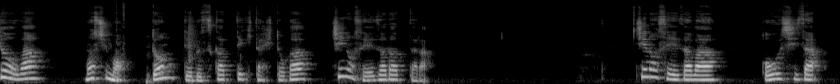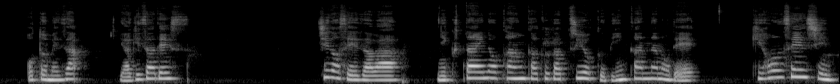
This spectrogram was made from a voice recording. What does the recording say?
今日は、もしもドンってぶつかってきた人が地の星座だったら、地の星座は、お牛座、乙女座、ヤギ座です。地の星座は、肉体の感覚が強く敏感なので、基本精神、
